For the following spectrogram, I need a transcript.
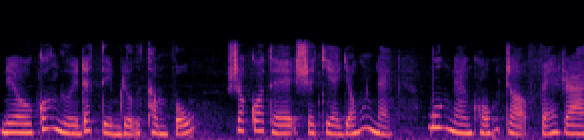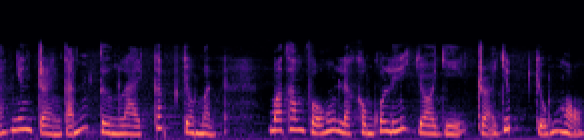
Nếu có người đã tìm được thầm vũ, rất có thể sẽ che giấu nàng, muốn nàng hỗ trợ vẽ ra những tràn cảnh tương lai cấp cho mình, mà thâm vũ là không có lý do gì trợ giúp chủ hộ.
